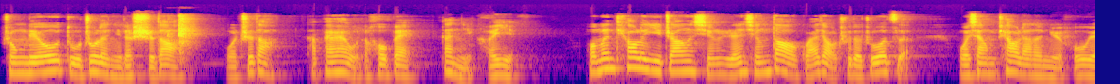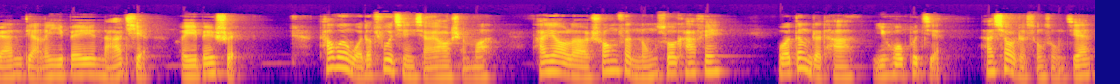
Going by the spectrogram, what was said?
肿瘤堵住了你的食道。”我知道，他拍拍我的后背，但你可以。我们挑了一张行人行道拐角处的桌子。我向漂亮的女服务员点了一杯拿铁和一杯水。她问我的父亲想要什么，他要了双份浓缩咖啡。我瞪着他，疑惑不解。他笑着耸耸肩。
